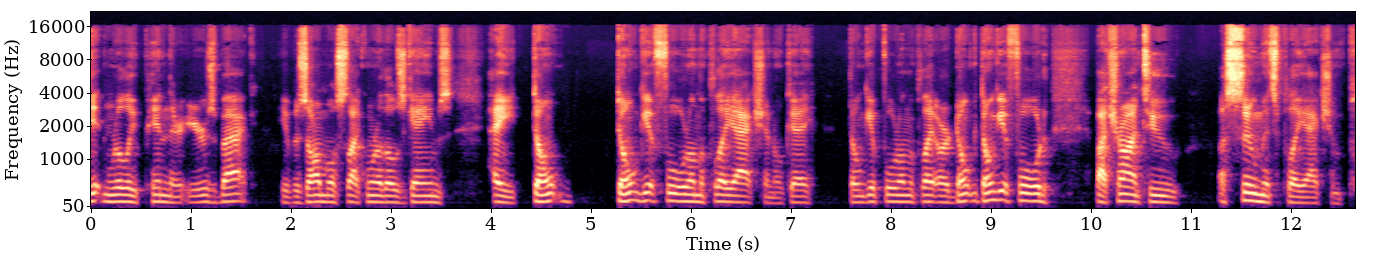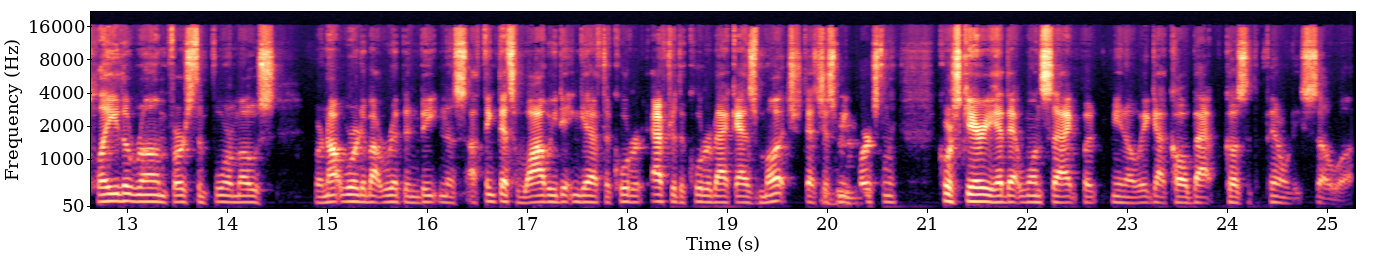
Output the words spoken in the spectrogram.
didn't really pin their ears back. It was almost like one of those games. Hey, don't don't get fooled on the play action, okay? Don't get fooled on the play, or don't don't get fooled by trying to assume it's play action. Play the run first and foremost. We're not worried about ripping beating us. I think that's why we didn't get after the quarter after the quarterback as much. That's just me Mhm. personally. Of course, Gary had that one sack, but you know it got called back because of the penalty. So uh,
